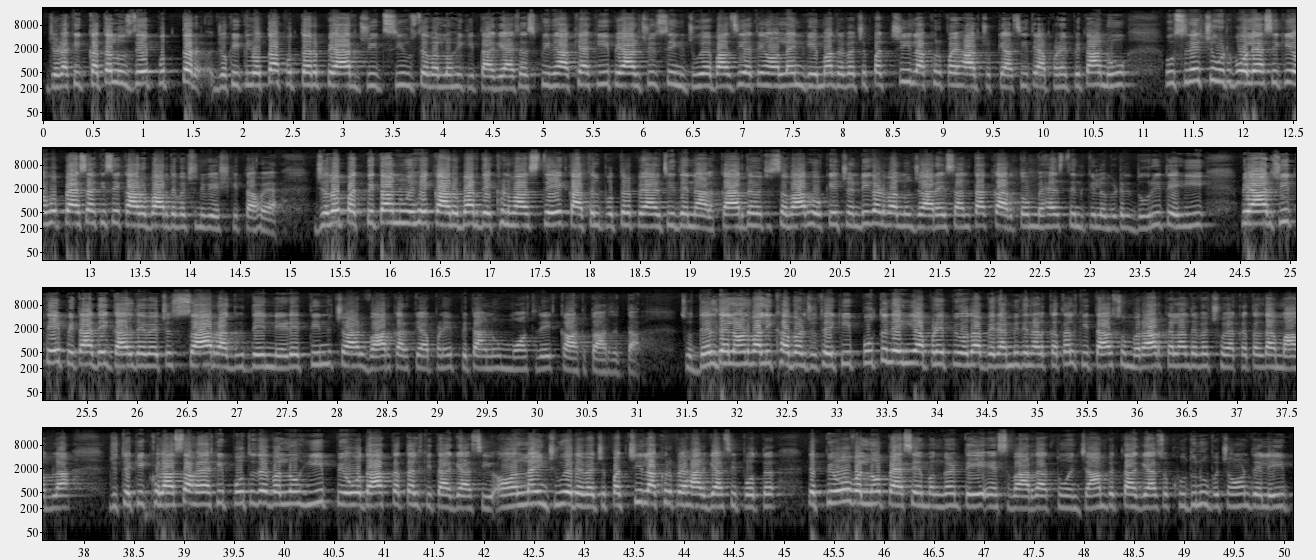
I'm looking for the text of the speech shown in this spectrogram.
ਜਿਹੜਾ ਕਿ ਕਤਲ ਉਸਦੇ ਪੁੱਤਰ, ਜੋ ਕਿ ਇਕਲੌਤਾ ਪੁੱਤਰ ਪਿਆਰਜੀਤ ਸੀ, ਉਸਦੇ ਵੱਲੋਂ ਹੀ ਕੀਤਾ ਗਿਆ। ਐਸਐਸਪੀ ਨੇ ਆਖਿਆ ਕਿ ਪਿਆਰਜੀਤ ਸਿੰਘ ਜੂਏਬਾਜ਼ੀ ਅਤੇ ਆਨਲਾਈਨ ਗੇਮਾਂ ਦੇ ਵਿੱਚ 25 ਲੱਖ ਰੁਪਏ ਹਾਰ ਚੁੱਕਿਆ ਸੀ ਤੇ ਆਪਣੇ ਪਿਤਾ ਨੂੰ ਉਸਨੇ ਝੂਠ ਬੋਲਿਆ ਸੀ ਕਿ ਉਹ ਪੈਸਾ ਕਿਸੇ ਕਾਰੋਬਾਰ ਦੇ ਵਿੱਚ ਨਿਵੇਸ਼ ਕੀਤਾ ਹੋਇਆ ਜਦੋਂ ਪਿਤਾ ਨੂੰ ਇਹ ਕਾਰੋਬਾਰ ਦੇਖਣ ਵਾਸਤੇ ਕਾਤਲ ਪੁੱਤਰ ਪਿਆਰਜੀਤ ਦੇ ਨਾਲ ਕਾਰ ਦੇ ਵਿੱਚ ਸਵਾਰ ਹੋ ਕੇ ਚੰਡੀਗੜ੍ਹ ਵੱਲ ਨੂੰ ਜਾ ਰਹੇ ਸਨ ਤਾਂ ਘਰ ਤੋਂ ਮਹਿਜ਼ 3 ਕਿਲੋਮੀਟਰ ਦੂਰੀ ਤੇ ਹੀ ਪਿਆਰਜੀਤ ਨੇ ਪਿਤਾ ਦੇ ਗਲ ਦੇ ਵਿੱਚ ਸਾਹ ਰਗ ਦੇ ਨੇੜੇ 3-4 ਵਾਰ ਕਰਕੇ ਆਪਣੇ ਪਿਤਾ ਨੂੰ ਮੌਤ ਦੇ ਘਾਟ ਉਤਾਰ ਦਿੱਤਾ। ਸੋ ਦਿਲ ਦਹਿਲਾਉਣ ਵਾਲੀ ਖਬਰ ਜਿੱਥੇ ਕਿ ਪੁੱਤ ਨੇ ਹੀ ਆਪਣੇ ਪਿਓ ਦਾ ਬੇਰਹਿਮੀ ਦੇ ਨਾਲ ਕਤਲ ਕੀਤਾ। ਸੋ ਕਲਾਂ ਦੇ ਵਿੱਚ ਹੋਇਆ ਕਤਲ ਦਾ ਮਾਮਲਾ ਜਿੱਥੇ ਕਿ ਖੁਲਾਸਾ ਹੋਇਆ ਕਿ ਪੁੱਤ ਦੇ ਵੱਲੋਂ ਹੀ ਪਿਓ ਦਾ ਕਤਲ ਕੀਤਾ ਗਿਆ ਸੀ। ਆਨਲਾਈਨ ਜੂਏ ਦੇ ਵਿੱਚ 25 ਲੱਖ ਰੁਪਏ ਹਾਰ ਗਿਆ ਸੀ ਪੁੱਤ ਤੇ ਪਿਓ ਵੱਲੋਂ ਪੈਸੇ ਮੰਗਣ ਤੇ ਇਸ ਵਾਰਦਾਤ ਨੂੰ ਅੰਜਾਮ ਦਿੱਤਾ ਗਿਆ। ਸੋ ਖੁਦ ਨੂੰ ਬਚਾਉਣ ਦੇ ਲਈ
